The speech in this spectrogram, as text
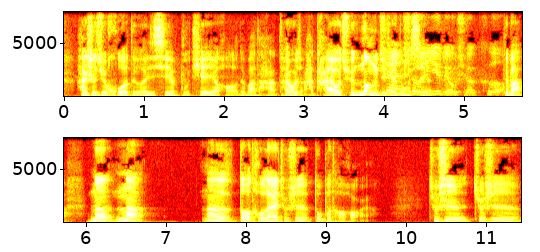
还是去获得一些补贴也好，对吧？他他要他还要去弄这些东西，对吧？那那那到头来就是都不讨好呀，就是就是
